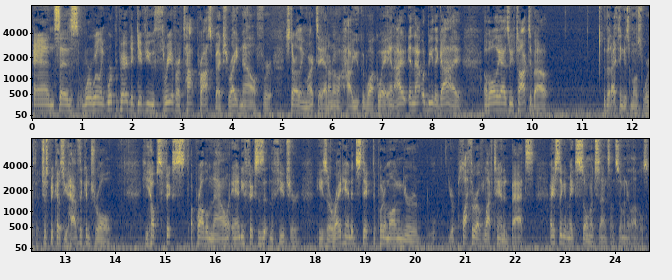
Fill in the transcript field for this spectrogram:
and says we're willing, we're prepared to give you three of our top prospects right now for Starling Marte, I don't know how you could walk away. And I and that would be the guy of all the guys we've talked about that I think is most worth it, just because you have the control. He helps fix a problem now, and he fixes it in the future. He's a right-handed stick to put among your your plethora of left-handed bats. I just think it makes so much sense on so many levels.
